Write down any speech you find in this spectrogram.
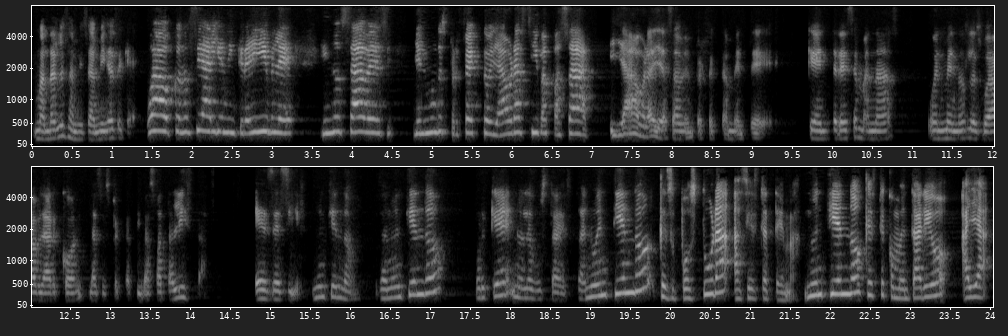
mandarles a mis amigas de que, wow, conocí a alguien increíble y no sabes, y el mundo es perfecto y ahora sí va a pasar. Y ya ahora ya saben perfectamente que en tres semanas o en menos les voy a hablar con las expectativas fatalistas. Es decir, no entiendo, o sea, no entiendo por qué no le gusta esto. No entiendo que su postura hacia este tema. No entiendo que este comentario haya,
